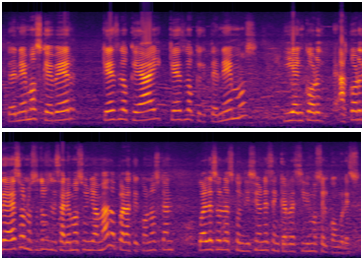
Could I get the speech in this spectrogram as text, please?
Tenemos que ver qué es lo que hay, qué es lo que tenemos y acorde a eso nosotros les haremos un llamado para que conozcan cuáles son las condiciones en que recibimos el Congreso.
